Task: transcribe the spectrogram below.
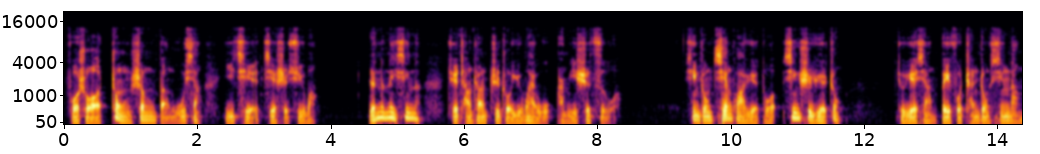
佛说众生本无相，一切皆是虚妄。人的内心呢，却常常执着于外物而迷失自我。心中牵挂越多，心事越重，就越像背负沉重行囊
